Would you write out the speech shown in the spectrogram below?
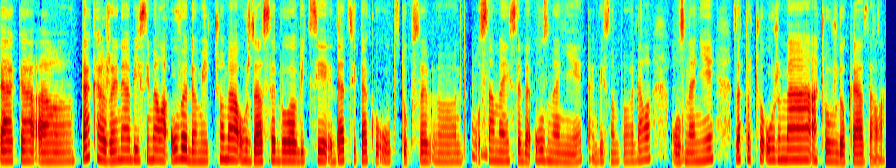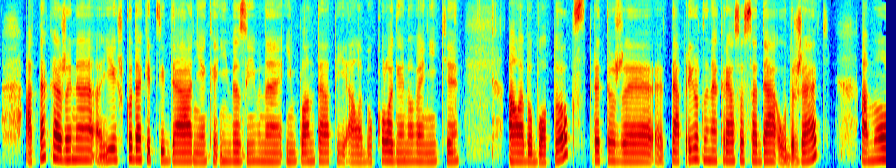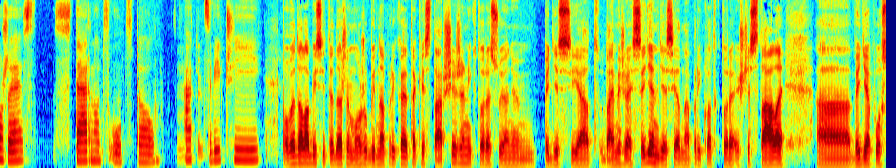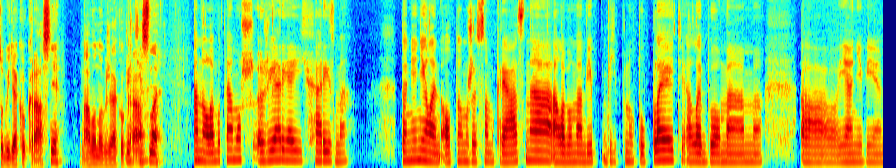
tak uh, taká žena by si mala uvedomiť, čo má už za sebou a si, dať si takú úctu k sebe, uh, samej sebe uznanie, tak by som povedala, uznanie za to, čo už má a čo už dokázala. A taká žena je škoda, keď si dá nejaké invazívne implantáty alebo kolagénové nite, alebo botox, pretože tá prírodzená krása sa dá udržať a môže starnúť s úctou. Ak cvičí... Povedala by si teda, že môžu byť napríklad také staršie ženy, ktoré sú, ja neviem, 50, dajme, že aj 70 napríklad, ktoré ešte stále a, vedia pôsobiť ako krásne? Navonok, že ako krásne? Áno, lebo tam už žiaria ich charizma to není len o tom, že som krásna, alebo mám vypnutú pleť, alebo mám, ja neviem,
